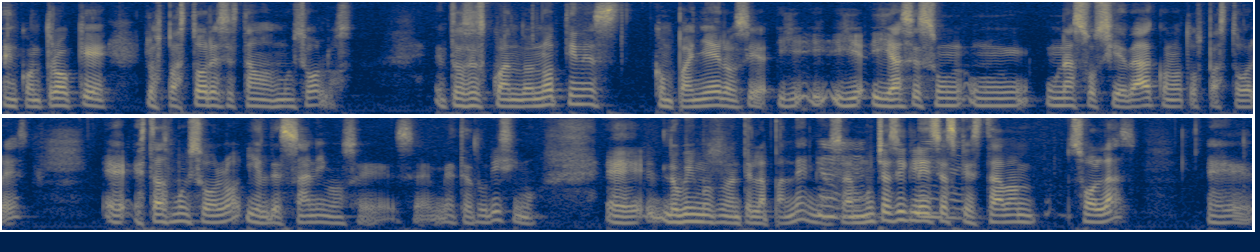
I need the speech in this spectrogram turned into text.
encontró que los pastores estamos muy solos. Entonces, cuando no tienes compañeros y, haces una sociedad con otros pastores, eh, estás muy solo y el desánimo se, mete durísimo. lo vimos durante la pandemia. O sea, muchas iglesias que estaban solas, eh,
